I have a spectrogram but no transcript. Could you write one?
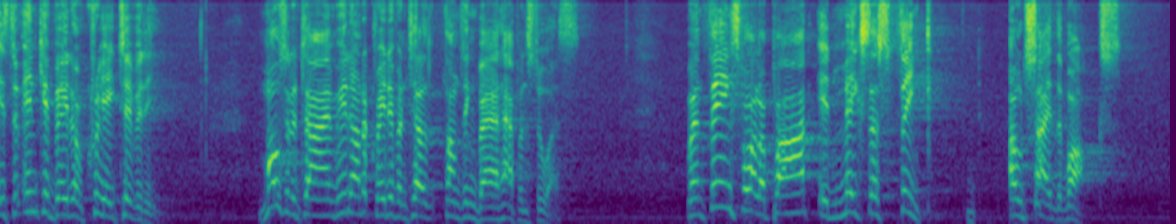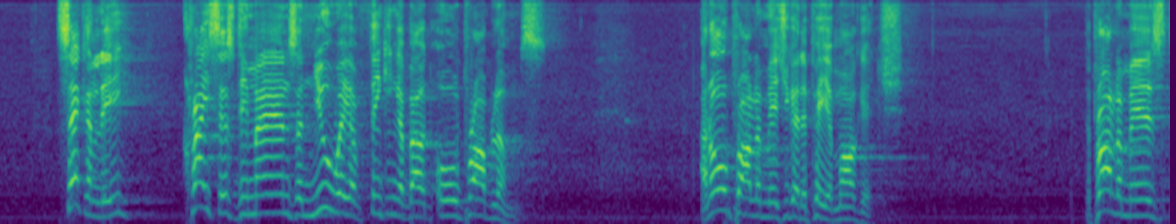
is the incubator of creativity. Most of the time, we're not creative until something bad happens to us. When things fall apart, it makes us think outside the box. Secondly, crisis demands a new way of thinking about old problems. An old problem is you got to pay a mortgage. The problem is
